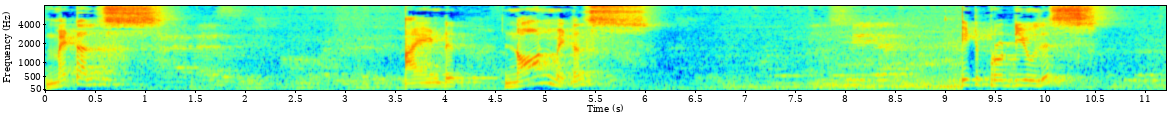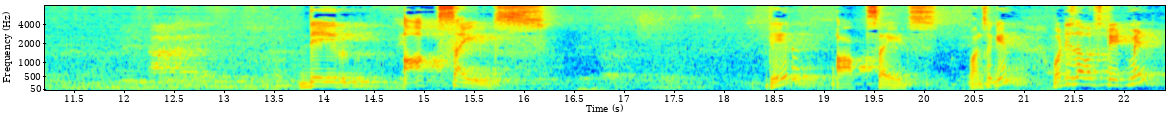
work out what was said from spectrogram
metals and non-metals it produces their oxides. Their oxides. Once again what is our statement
